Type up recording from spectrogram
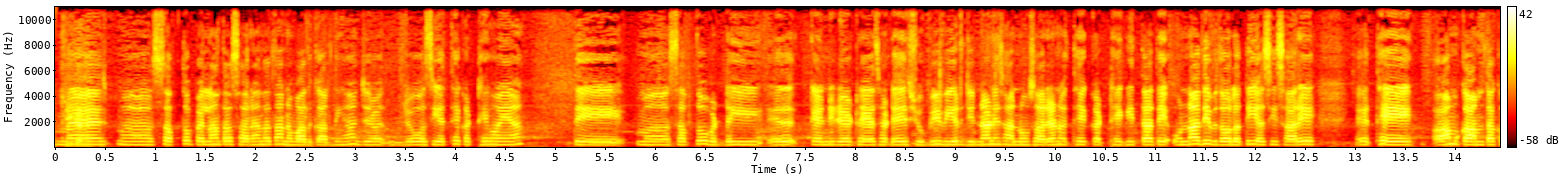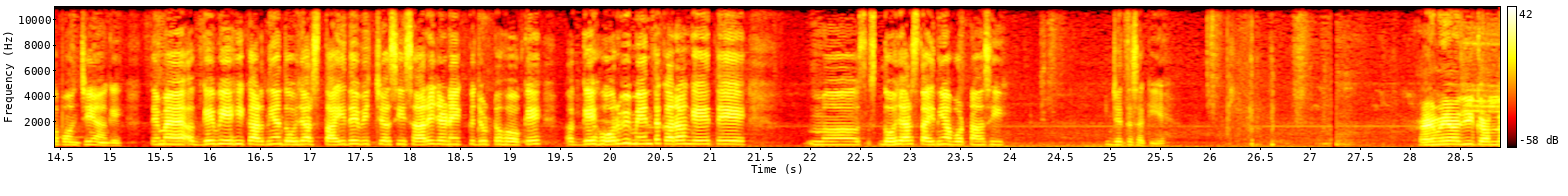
ਮੈਂ ਅ, ਸਭ ਤੋਂ ਪਹਿਲਾਂ ਤਾਂ ਸਾਰਿਆਂ ਦਾ ਧੰਨਵਾਦ ਕਰਦੀ ਹਾਂ ਜੋ ਜੋ ਅਸੀਂ ਇੱਥੇ ਇਕੱਠੇ ਹੋਏ ਆ ਤੇ ਮ, ਸਭ ਤੋਂ ਵੱਡੀ ਕੈਂਡੀਡੇਟ ਹੈ ਸਾਡੇ ਸ਼ੁਭੀ ਵੀਰ ਜਿਨ੍ਹਾਂ ਨੇ ਸਾਨੂੰ ਸਾਰਿਆਂ ਨੂੰ ਇੱਥੇ ਇਕੱਠੇ ਕੀਤਾ ਤੇ ਉਹਨਾਂ ਦੀ ਬਦੌਲਤ ਹੀ ਅਸੀਂ ਸਾਰੇ ਇੱਥੇ ਆ ਮੁਕਾਮ ਤੱਕ ਪਹੁੰਚੇ ਆਂਗੇ ਤੇ ਮੈਂ ਅੱਗੇ ਵੀ ਇਹੀ ਕਰਦੀ ਹਾਂ 2027 ਦੇ ਵਿੱਚ ਅਸੀਂ ਸਾਰੇ ਜਣੇ ਇਕਜੁੱਟ ਹੋ ਕੇ ਅੱਗੇ ਹੋਰ ਵੀ ਮਿਹਨਤ ਕਰਾਂਗੇ ਤੇ ਮ, 2027 ਦੀਆਂ ਵੋਟਾਂ ਅਸੀਂ ਜਿੱਤ ਸਕੀਏ। ਐਵੇਂ ਆ ਜੀ ਗੱਲ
